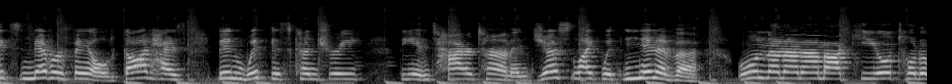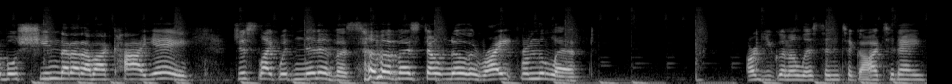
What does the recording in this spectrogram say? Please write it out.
It's never failed. God has been with this country the entire time. And just like with Nineveh, just like with Nineveh, some of us don't know the right from the left. Are you going to listen to God today?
